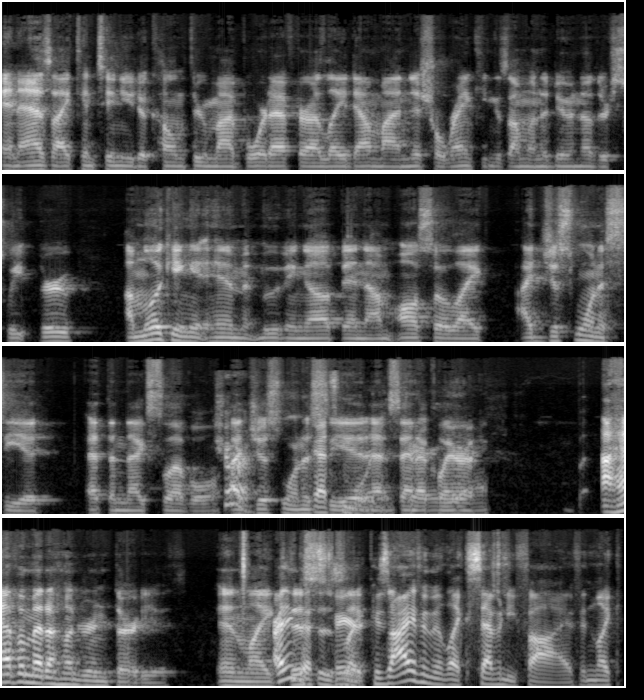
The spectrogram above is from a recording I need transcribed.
And as I continue to comb through my board after I lay down my initial rankings, I'm going to do another sweep through. I'm looking at him at moving up, and I'm also like, I just want to see it at the next level. Sure. I just want to see it at Santa fair, Clara. Yeah. I have him at 130th, and like this is fair, like because I have him at like 75, and like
